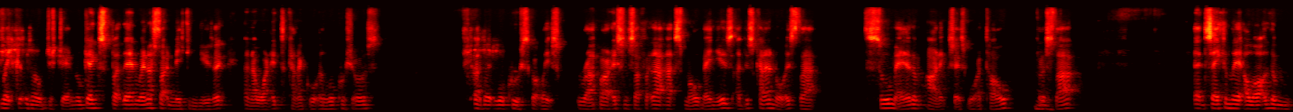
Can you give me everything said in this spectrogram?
Like it was all just general gigs. But then when I started making music and I wanted to kind of go to local shows, like local like rap artists and stuff like that at small venues, I just kind of noticed that so many of them aren't accessible at all for mm. a start. And secondly, a lot of them,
